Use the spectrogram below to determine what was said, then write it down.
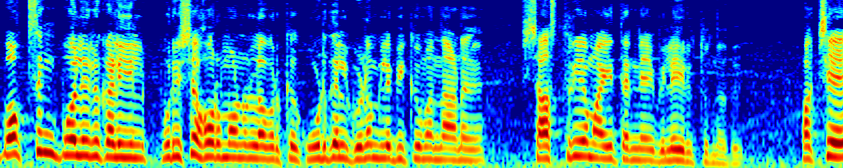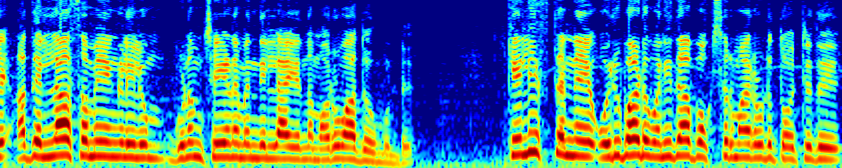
ബോക്സിംഗ് പോലൊരു കളിയിൽ പുരുഷ ഹോർമോൺ ഉള്ളവർക്ക് കൂടുതൽ ഗുണം ലഭിക്കുമെന്നാണ് ശാസ്ത്രീയമായി തന്നെ വിലയിരുത്തുന്നത്. പക്ഷേ അതെല്ലാ സമയങ്ങളിലും ഗുണം ചെയ്യണമെന്നില്ല എന്ന മറുവാദവുമുണ്ട്. കെലീഫ് തന്നെ ഒരുപാട് വനിതാ ബോക്സർമാരോട് തോറ്റത്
